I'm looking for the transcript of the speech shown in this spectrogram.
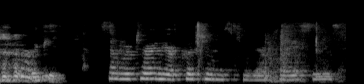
Thank you. So return your cushions to their places.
